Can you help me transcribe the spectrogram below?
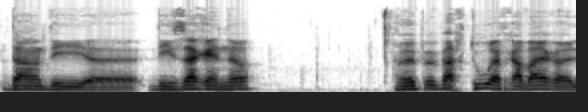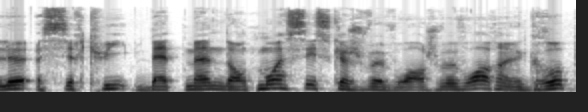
dans des, euh, des arénas un peu partout à travers le circuit Batman. Donc moi, c'est ce que je veux voir. Je veux voir un groupe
